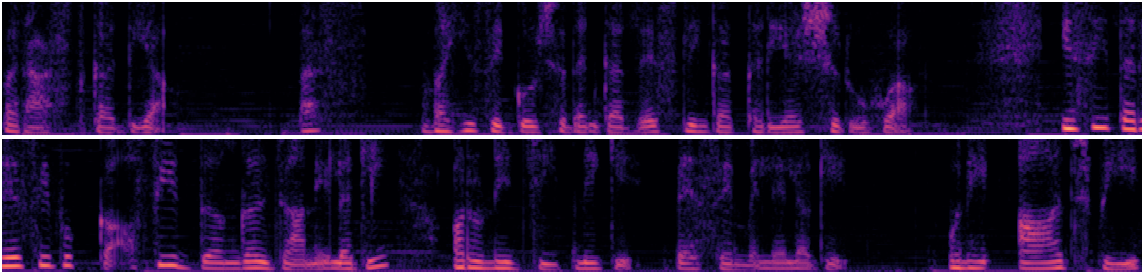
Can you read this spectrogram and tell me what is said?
परास्त कर दिया। बस वहीं से गुरशरण का रेसलिंग का करियर शुरू हुआ। इसी तरह से वो काफ़ी दंगल जाने लगी और उन्हें जीतने के पैसे मिलने लगे। उन्हें आज भी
